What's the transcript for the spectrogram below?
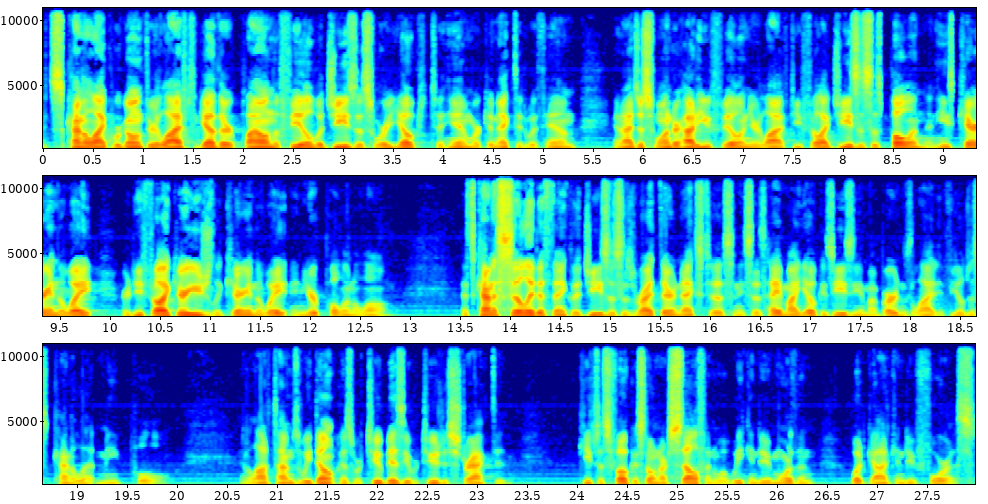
it's kind of like we're going through life together, plowing the field with Jesus. We're yoked to Him, we're connected with Him. And I just wonder, how do you feel in your life? Do you feel like Jesus is pulling and He's carrying the weight? Or do you feel like you're usually carrying the weight and you're pulling along? It's kind of silly to think that Jesus is right there next to us and he says, Hey, my yoke is easy and my burden's light if you'll just kind of let me pull. And a lot of times we don't because we're too busy, we're too distracted. It keeps us focused on ourselves and what we can do more than what God can do for us.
